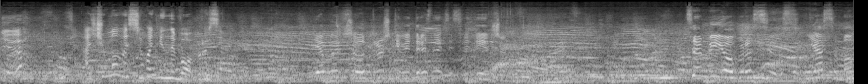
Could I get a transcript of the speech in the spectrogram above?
ні. А чому ви сьогодні не в образі? Я вирішила трошки відрізнитися від інших. Це мій образ. Я сама.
